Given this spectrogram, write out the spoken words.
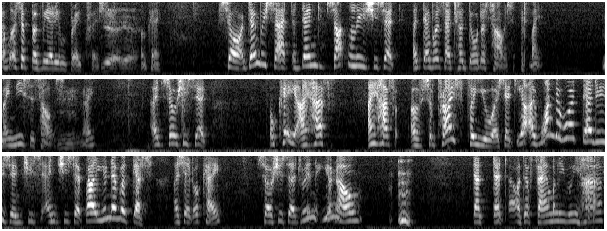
it was a bavarian breakfast Yeah, yeah. Okay. So then we sat, and then suddenly she said, And that was at her daughter's house, at my my niece's house, Mhm. right? And so she said, "Okay, I have, I have a surprise for you." I said, "Yeah, I wonder what that is." And she and she said, "Well, you never guess." I said, "Okay." So she said, well, "You know." that that other family we have,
